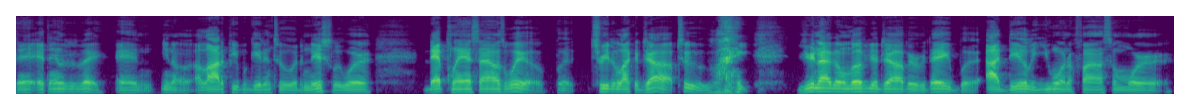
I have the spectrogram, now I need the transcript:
At the end of the day, and you know, a lot of people get into it initially where that plan sounds well, but treat it like a job too. Like you're not gonna love your job every day, but ideally you want to find somewhere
